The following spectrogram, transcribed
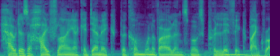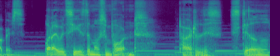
How does a high flying academic become one of Ireland's most prolific bank robbers? What I would see is the most important part of this still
